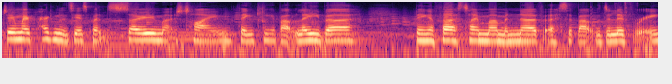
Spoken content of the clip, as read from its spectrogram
During my pregnancy, I spent so much time thinking about labour, being a first time mum and nervous about the delivery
